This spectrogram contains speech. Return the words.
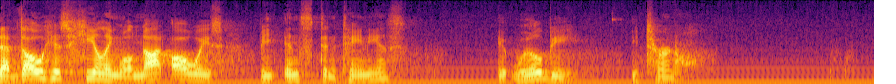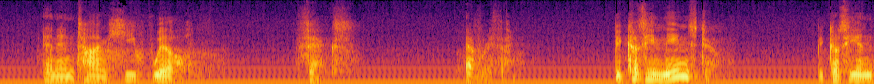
that though his healing will not always be instantaneous, it will be eternal. And in time, he will fix everything. Because he means to. Because he in,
